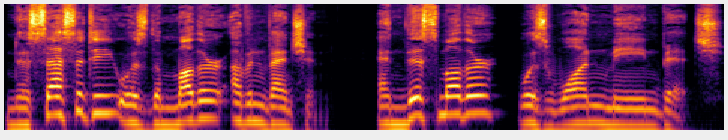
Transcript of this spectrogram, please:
Necessity was the mother of invention, and this mother was one mean bitch.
